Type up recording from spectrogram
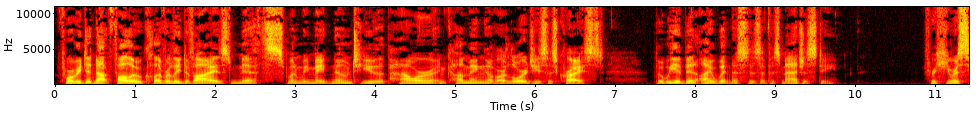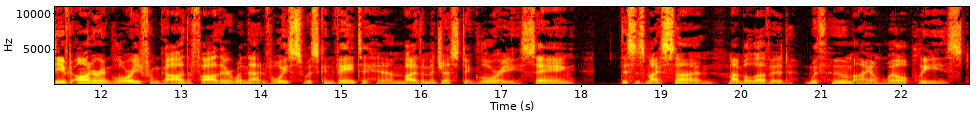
For we did not follow cleverly devised myths when we made known to you the power and coming of our Lord Jesus Christ, but we had been eyewitnesses of his majesty. For he received honor and glory from God the Father when that voice was conveyed to him by the majestic glory, saying, This is my Son, my beloved, with whom I am well pleased.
